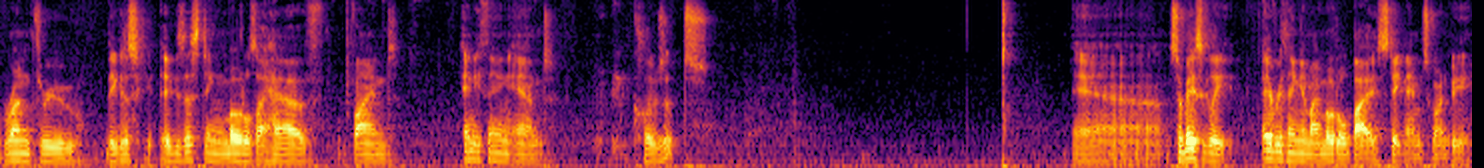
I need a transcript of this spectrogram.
run through the exis- existing modals I have, find anything and close it. And so basically everything in my modal by state name is going to be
